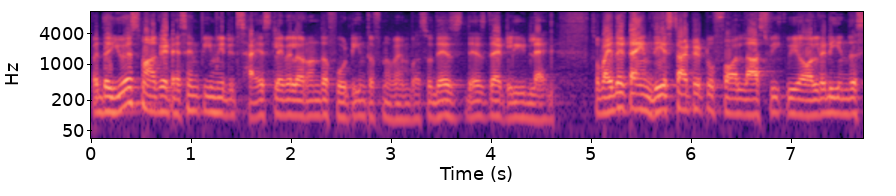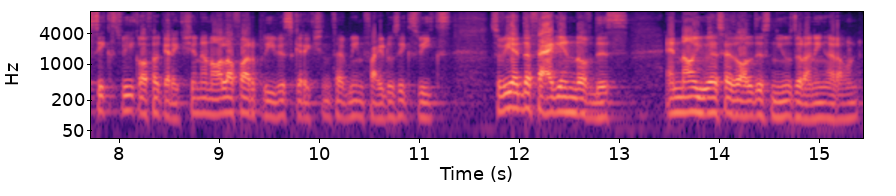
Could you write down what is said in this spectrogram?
but the US market S&P made its highest level around the 14th of November. So there's there's that lead lag. So by the time they started to fall last week, we are already in the sixth week of a correction, and all of our previous corrections have been five to six weeks. So we are at the fag end of this, and now US has all this news running around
